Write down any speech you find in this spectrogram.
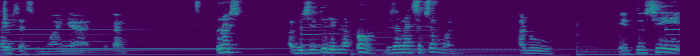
saya bisa semuanya gitu kan. Terus habis itu dia bilang oh bisa main saksofon aduh itu sih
